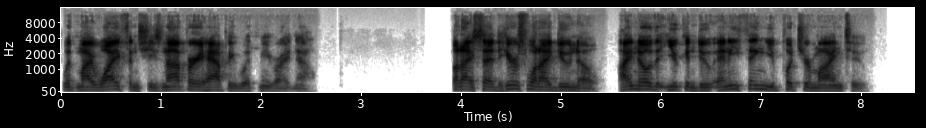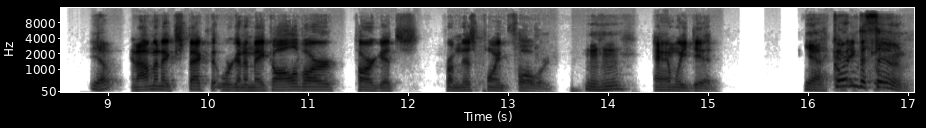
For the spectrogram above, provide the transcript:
with my wife, and she's not very happy with me right now. But I said, here's what I do know I know that you can do anything you put your mind to. Yep. And I'm going to expect that we're going to make all of our targets from this point forward. Mm-hmm. And we did. Yeah. Gordon Bethune.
